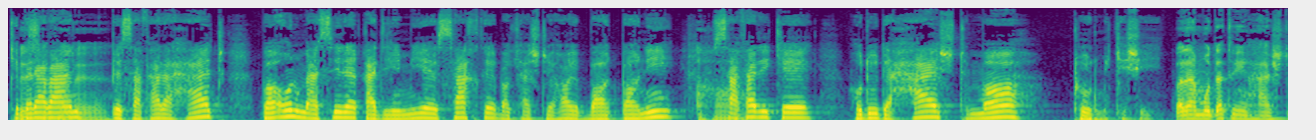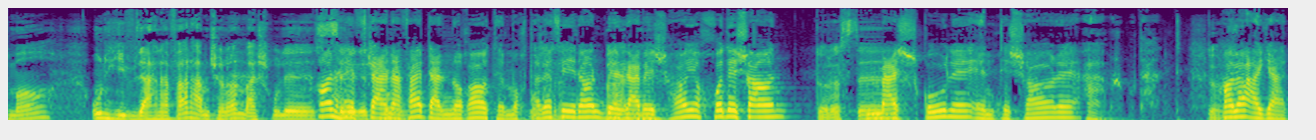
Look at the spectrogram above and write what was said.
که به بروند سفر- به سفر حج با اون مسیر قدیمی سخت با کشتی های بادبانی آها. سفری که حدود هشت ماه طول می‌کشید و در مدت این هشت ماه اون 17 نفر همچنان مشغول آن سیرشون- 17 نفر در نقاط مختلف مختلف. ایران به بله. روش های خودشان درسته؟ مشغول انتشار امر بودند. درست. حالا اگر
